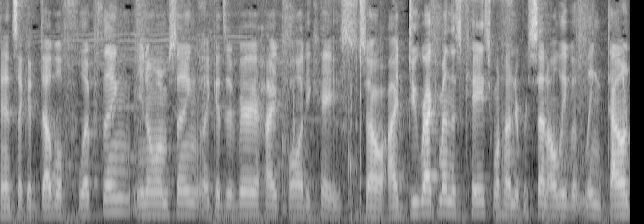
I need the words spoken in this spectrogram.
and it's like a double flip thing. You know what I'm saying? Like it's a very high quality case. So I do recommend this case 100%. I'll leave it linked down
